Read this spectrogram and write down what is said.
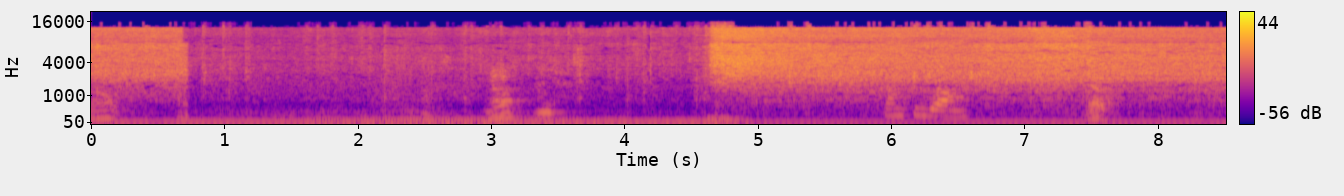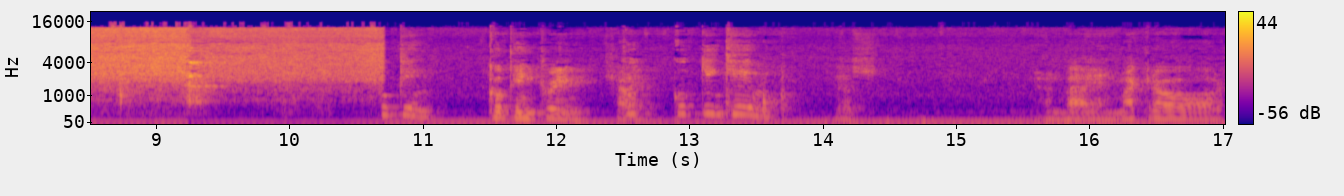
no. No? ซั champignon. Yes. Cooking. Cooking cream. Sorry. Cooking cream. Yes. You can buy in macro or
